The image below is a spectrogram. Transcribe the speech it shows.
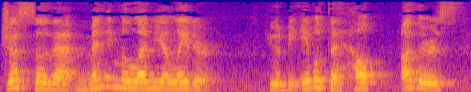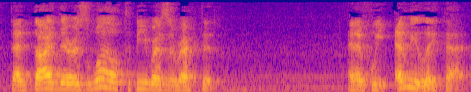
just so that many millennia later he would be able to help others that died there as well to be resurrected. And if we emulate that,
